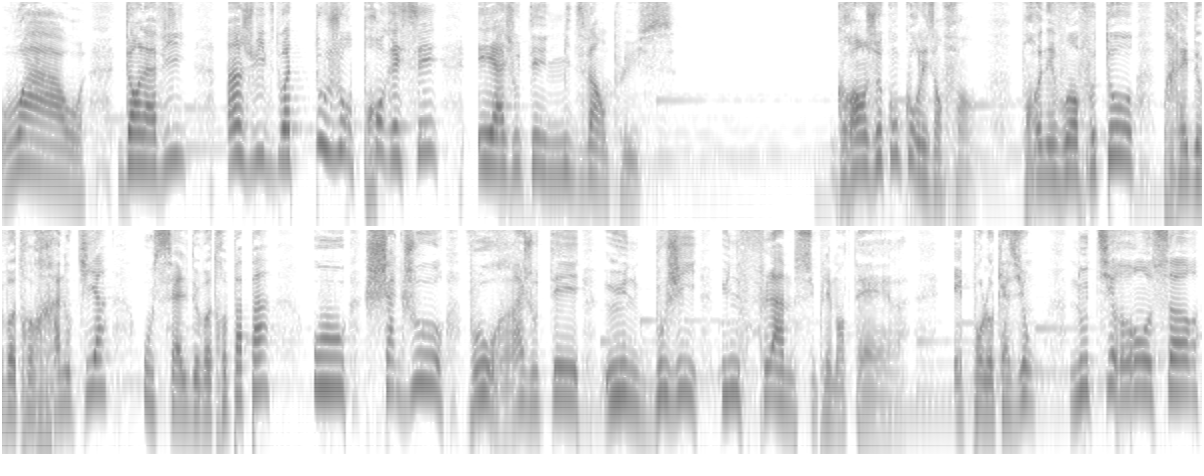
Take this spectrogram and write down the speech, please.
Waouh Dans la vie, un juif doit toujours progresser et ajouter une mitzvah en plus. Grand jeu concours les enfants. Prenez-vous en photo près de votre Hanoukia ou celle de votre papa ou chaque jour vous rajoutez une bougie, une flamme supplémentaire. Et pour l'occasion, nous tirerons au sort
